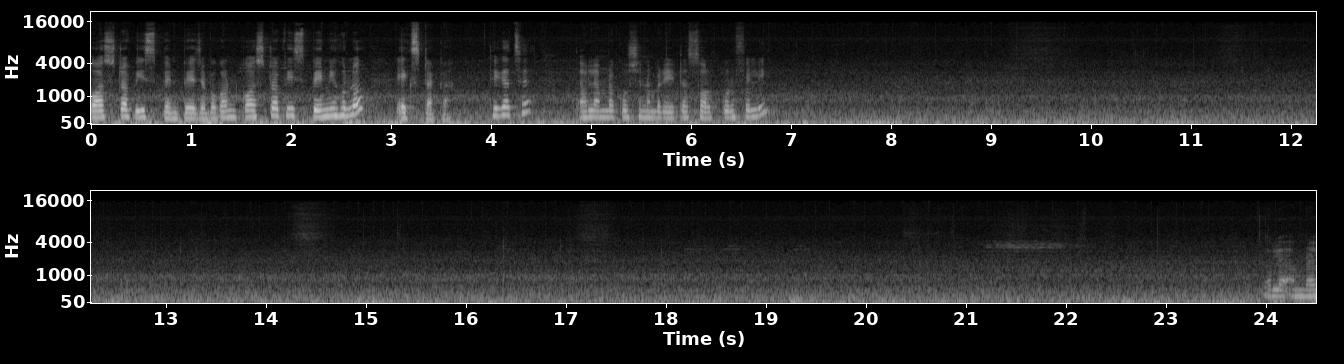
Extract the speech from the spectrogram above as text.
কস্ট অফ ইস পেন পেয়ে যাব। কারণ কস্ট অফ ইস পেনই হলো এক্স টাকা। ঠিক আছে? তাহলে আমরা কোশ্চেন নাম্বার এটা সলভ করে ফেলি তাহলে আমরা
